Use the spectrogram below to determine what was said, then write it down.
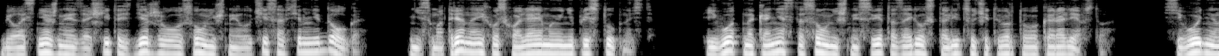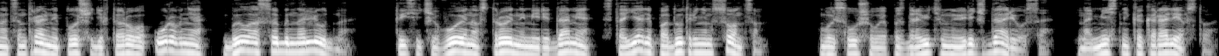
Белоснежная защита сдерживала солнечные лучи совсем недолго, несмотря на их восхваляемую неприступность. И вот, наконец-то, солнечный свет озарил столицу Четвертого Королевства. Сегодня на центральной площади второго уровня было особенно людно. Тысячи воинов стройными рядами стояли под утренним солнцем, выслушивая поздравительную речь Дариуса, наместника королевства.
